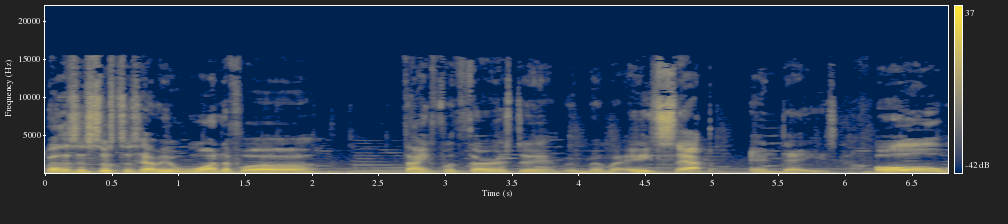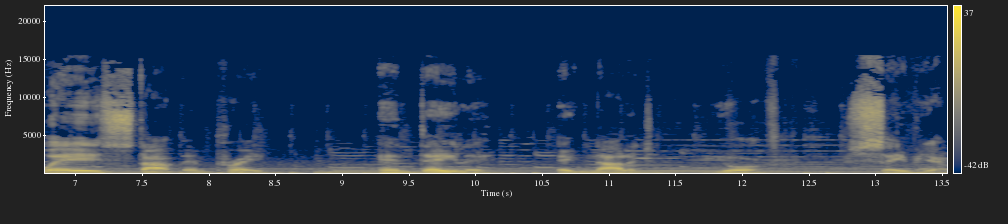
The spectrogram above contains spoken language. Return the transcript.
Brothers and sisters, have a wonderful, thankful Thursday. Remember ASAP and days. Always stop and pray and daily acknowledge your Savior.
